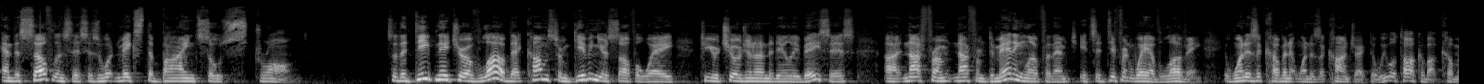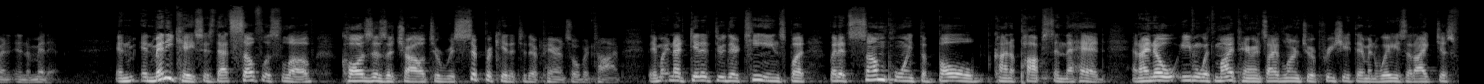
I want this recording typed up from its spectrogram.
and the selflessness is what makes the bind so strong. So the deep nature of love that comes from giving yourself away to your children on a daily basis, uh, not from not from demanding love for them, it's a different way of loving. One is a covenant, one is a contract. And we will talk about covenant in a minute. In, in many cases, that selfless love causes a child to reciprocate it to their parents over time. They might not get it through their teens, but, but at some point the bulb kind of pops in the head. And I know even with my parents, I've learned to appreciate them in ways that I just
